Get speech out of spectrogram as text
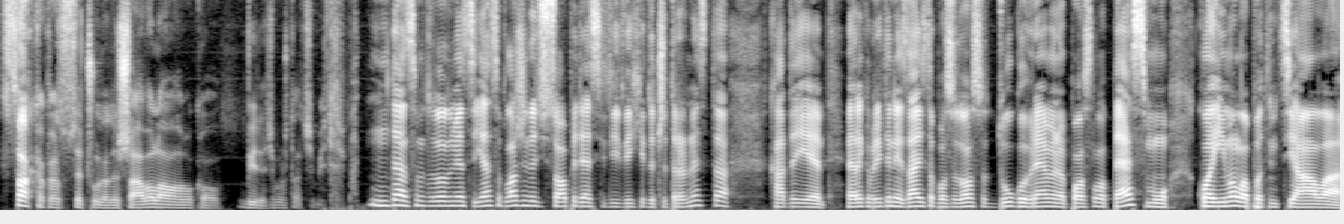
svakako su se čuda dešavala, ono kao vidjet ćemo šta će biti. Da, samo da dodam, ja se, ja se plašim da će se opet desiti 2014. kada je Velika Britanija zaista posle dosta dugo vremena poslala pesmu koja je imala potencijala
